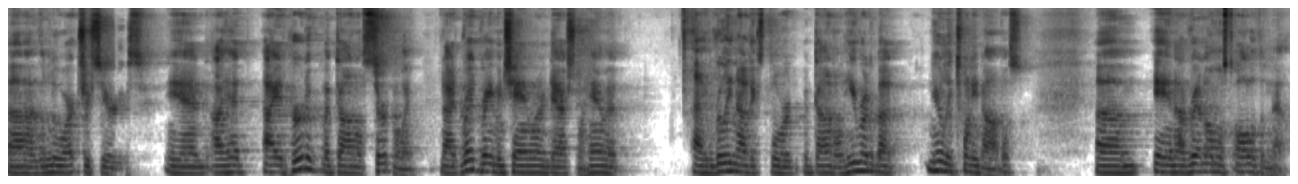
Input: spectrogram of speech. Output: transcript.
uh, the Lew Archer series. And I had I had heard of Macdonald certainly, and I'd read Raymond Chandler and Dashiell Hammett. I had really not explored Macdonald. He wrote about nearly 20 novels, um, and I've read almost all of them now.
